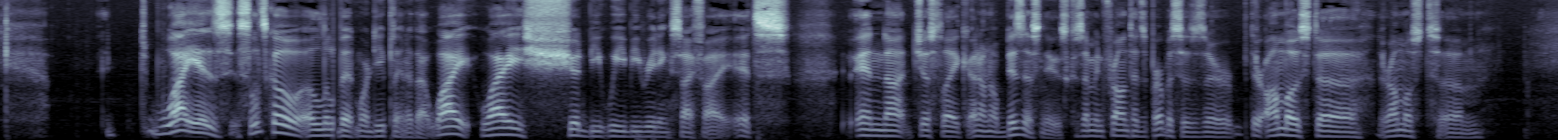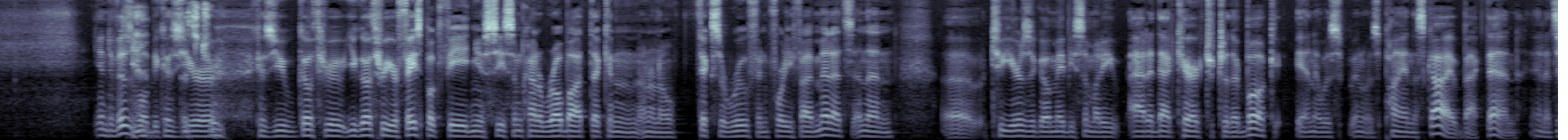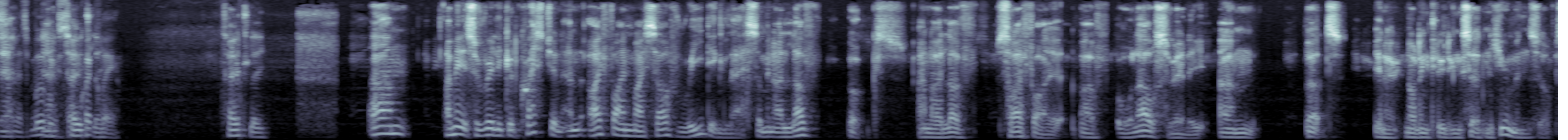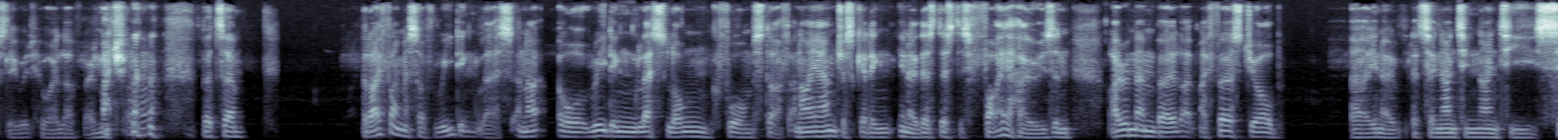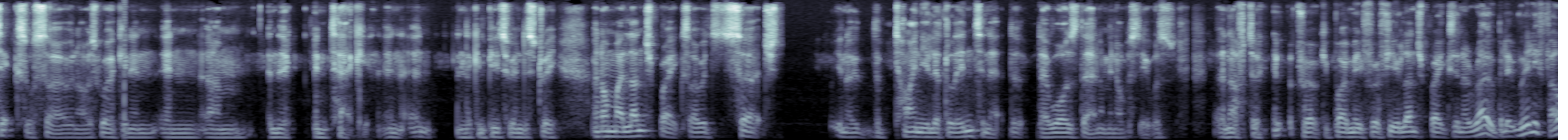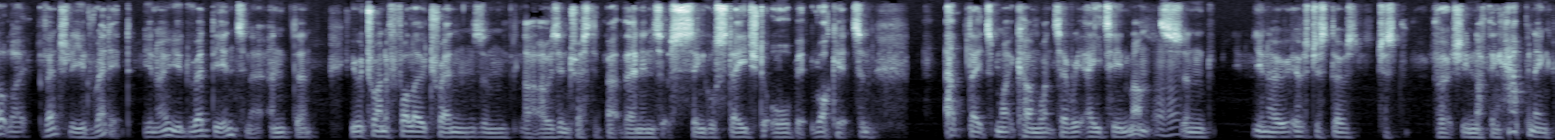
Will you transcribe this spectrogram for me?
Why is so let's go a little bit more deeply into that. Why why should be we be reading sci-fi? It's and not just like i don't know business news because i mean for all intents and purposes they're they're almost uh they're almost um indivisible yeah, because you're because you go through you go through your facebook feed and you see some kind of robot that can i don't know fix a roof in 45 minutes and then uh, two years ago, maybe somebody added that character to their book, and it was and it was pie in the sky back then, and it's yeah, and it's moving yeah, so quickly. Totally. Um, I mean, it's a really good question, and I find myself reading less. I mean, I love books and I love sci-fi above all else, really. Um, but you know, not including certain humans, obviously, which who I love very much. Mm-hmm. but um, but I find myself reading less and I or reading less long form stuff. And I am just getting you know there's there's this fire hose. And I remember like my first job uh, you know let's say 1996 or so and I was working in in um, in the in tech in, in in the computer industry. And on my lunch breaks I would search you know the tiny little internet that there was then. I mean, obviously it was enough to preoccupy me for a few lunch breaks in a row, but it really felt like eventually you'd read it. You know, you'd read the internet, and then you were trying to follow trends. And like, I was interested back then in sort of single stage to orbit rockets, and updates might come once every eighteen months, uh-huh. and you know it was just there was just virtually nothing happening.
